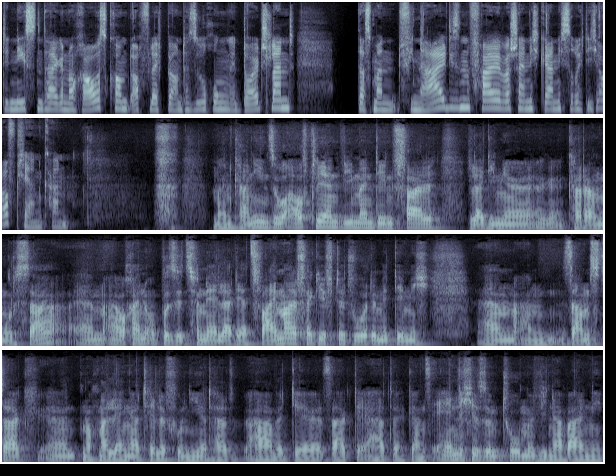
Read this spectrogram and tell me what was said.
die nächsten Tage noch rauskommt, auch vielleicht bei Untersuchungen in Deutschland, dass man final diesen Fall wahrscheinlich gar nicht so richtig aufklären kann. Man kann ihn so aufklären, wie man den Fall Wladimir Karamursa, ähm, auch ein Oppositioneller, der zweimal vergiftet wurde, mit dem ich ähm, am Samstag äh, noch mal länger telefoniert hat, habe, der sagte, er hatte ganz ähnliche Symptome wie Nawalny.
